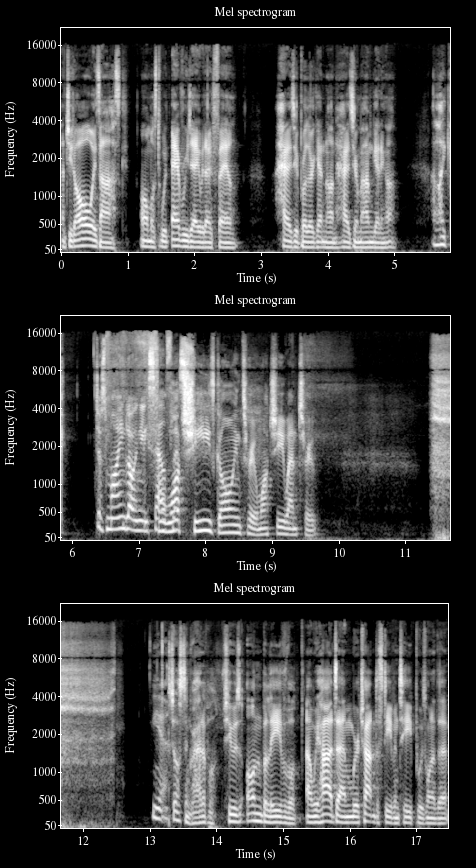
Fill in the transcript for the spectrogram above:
And she'd always ask, almost with every day without fail, how's your brother getting on? How's your mom getting on? And like, Just mind blowingly for what she's going through and what she went through, yeah. It's just incredible. She was unbelievable. And we had um, we were chatting to Stephen Teap, who was one of the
